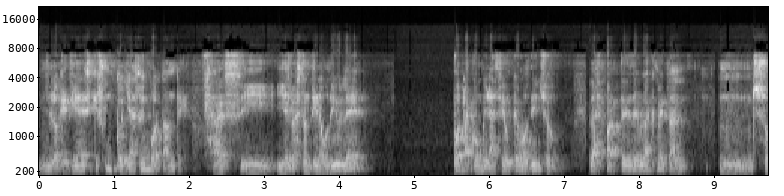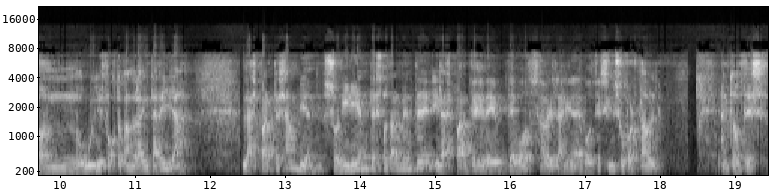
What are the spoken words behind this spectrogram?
lo que tiene es que es un coñazo importante, ¿sabes? Y, es bastante inaudible por la combinación que hemos dicho. Las partes de black metal mm, son Willy Fogg tocando la guitarrilla, las partes ambient son hirientes totalmente y las partes de, voz, ¿sabes? La línea de voz es insoportable. Entonces,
